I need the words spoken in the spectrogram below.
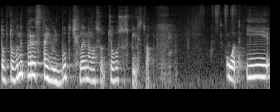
Тобто вони перестають бути членами цього суспільства. От, І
